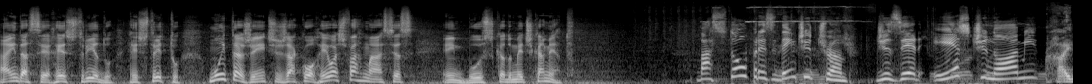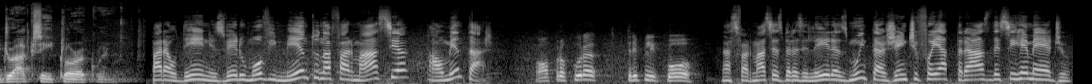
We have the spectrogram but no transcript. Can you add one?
ainda ser restrito, restrito, muita gente já correu às farmácias em busca do medicamento. Bastou o presidente Trump dizer este nome hydroxychloroquine para o Denis ver o movimento na farmácia aumentar. A procura triplicou. Nas farmácias brasileiras, muita gente foi atrás desse remédio.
